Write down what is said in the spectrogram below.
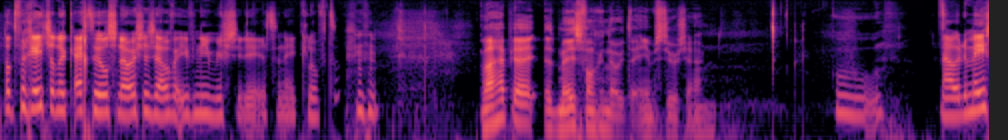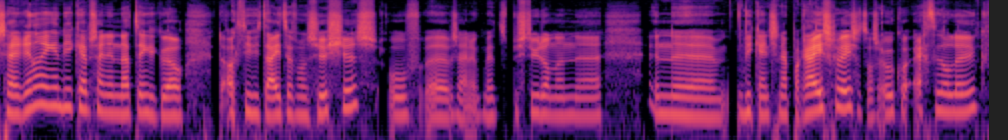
Dat vergeet je dan ook echt heel snel als je zelf even niet meer studeert. Nee, klopt. Waar heb jij het meest van genoten in je bestuursjaar? Oeh. Nou, de meeste herinneringen die ik heb zijn inderdaad denk ik wel de activiteiten van zusjes. Of eh, we zijn ook met het bestuur dan een, eh, een eh, weekendje naar Parijs geweest. Dat was ook wel echt heel leuk.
